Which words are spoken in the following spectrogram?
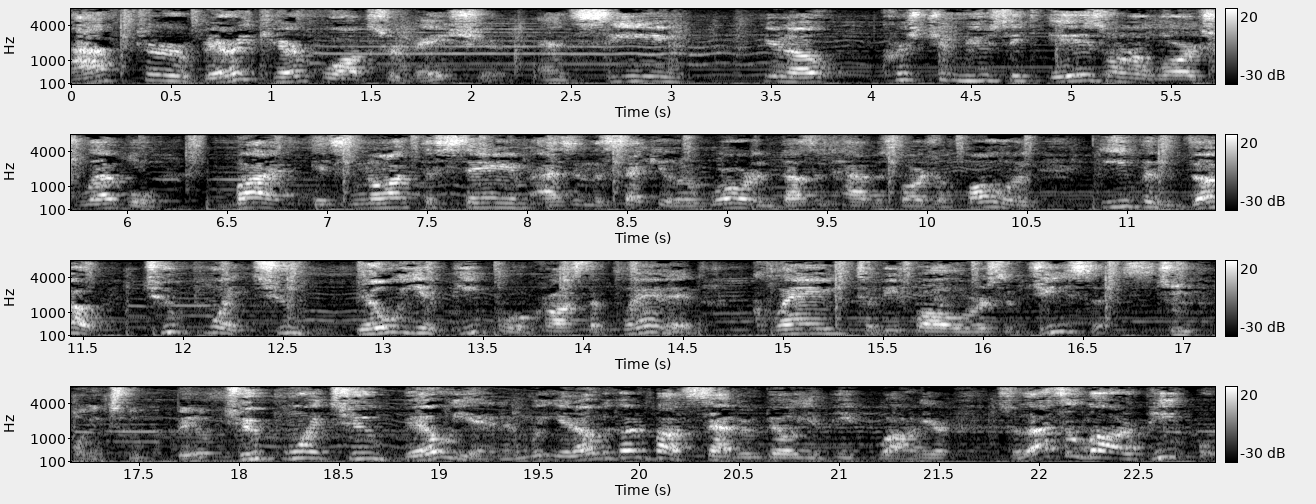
after very careful observation and seeing, you know, Christian music is on a large level, but it's not the same as in the secular world and doesn't have as large a following, even though 2.2 billion people across the planet claim to be followers of Jesus. Two point two billion. 2.2 billion and we you know we got about 7 billion people out here so that's a lot of people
